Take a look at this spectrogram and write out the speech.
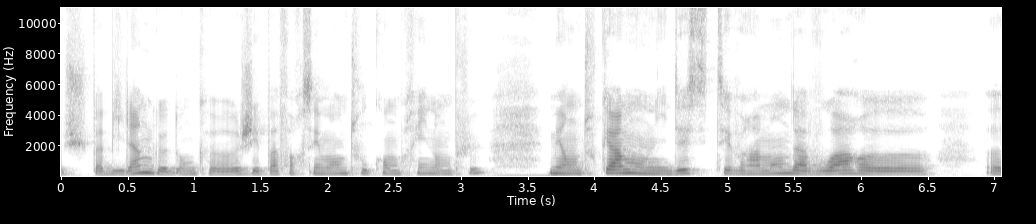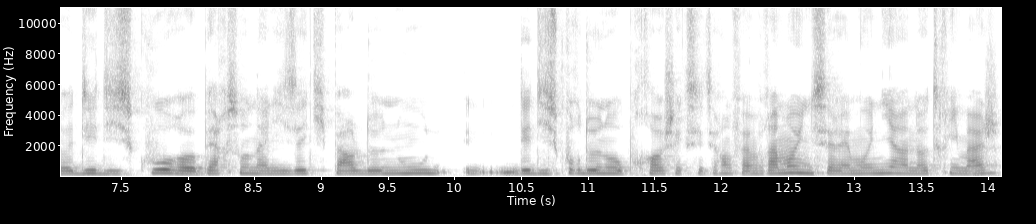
je suis pas bilingue, donc j'ai pas forcément tout compris non plus. Mais en tout cas, mon idée c'était vraiment d'avoir euh, des discours euh, personnalisés qui parlent de nous, des discours de nos proches, etc. Enfin, vraiment une cérémonie à notre image.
